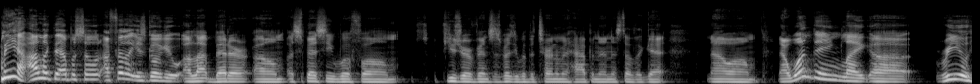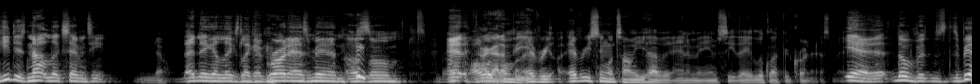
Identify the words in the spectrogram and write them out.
but yeah, I like the episode. I feel like it's gonna get a lot better, um, especially with um, future events, especially with the tournament happening and stuff like that. Now, um, now one thing like uh, Ryu, he does not look seventeen. No. That nigga looks like a grown ass man or some. and, All I of them, pee. every every single time you have an anime MC, they look like a grown ass man. Yeah, no, but to be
